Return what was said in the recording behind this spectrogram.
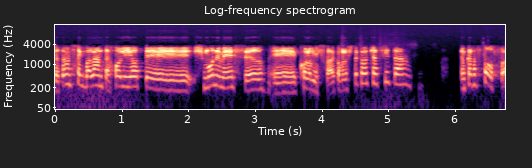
כשאתה משחק בלם אתה יכול להיות אה, 8 מ-10 אה, כל המשחק, אבל השתי דקות שעשית הם קטסטרופה.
